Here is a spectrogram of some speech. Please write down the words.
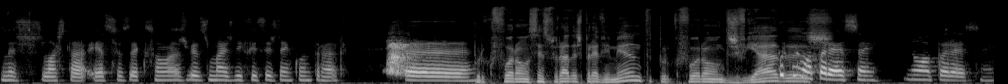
mas lá está, essas é que são às vezes mais difíceis de encontrar. Uh... Porque foram censuradas previamente, porque foram desviadas. Porque não aparecem. Não aparecem.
